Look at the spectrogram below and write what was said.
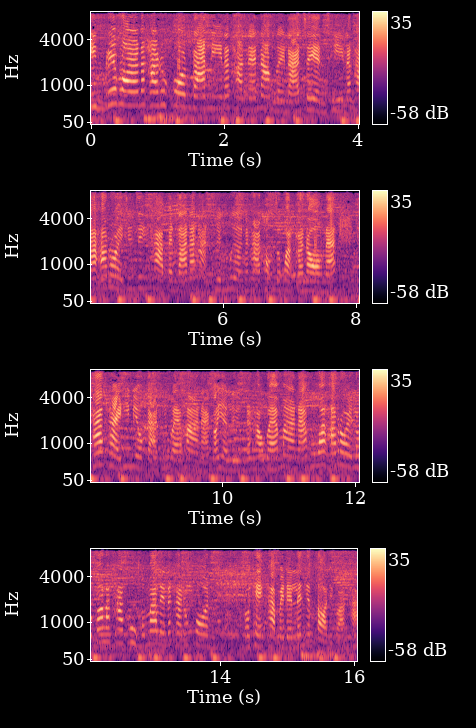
อิ่มเรียบร้อยแล้วนะคะ ทุกคนร้านนี้นะคะ แนะนำเลยนะ JNT นะคะ อร่อยจริง ๆ ค่ะ เป็นร้านอาหารพื้นเมืองนะคะ ของจังหวัดระนองนะ ถ้าใครที่มีโอกาสที่แวะมานะ ก็อย่าลืมนะคะ แวะมานะ เพราะว่าอร่อยแล้วก็ราคาถูกมากๆเลยนะคะ ทุกคน โอเคค่ะ ไปเดินเล่นกันต่อดีกว่าค่ะ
